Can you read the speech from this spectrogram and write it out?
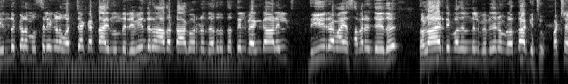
ഹിന്ദുക്കളും മുസ്ലിങ്ങളും ഒറ്റക്കെട്ടായി നിന്ന് രവീന്ദ്രനാഥ ടാഗോറിന്റെ നേതൃത്വത്തിൽ ബംഗാളിൽ ധീരമായ സമരം ചെയ്ത് തൊള്ളായിരത്തി പതിനൊന്നിൽ വിഭജനം റദ്ദാക്കിച്ചു. പക്ഷെ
